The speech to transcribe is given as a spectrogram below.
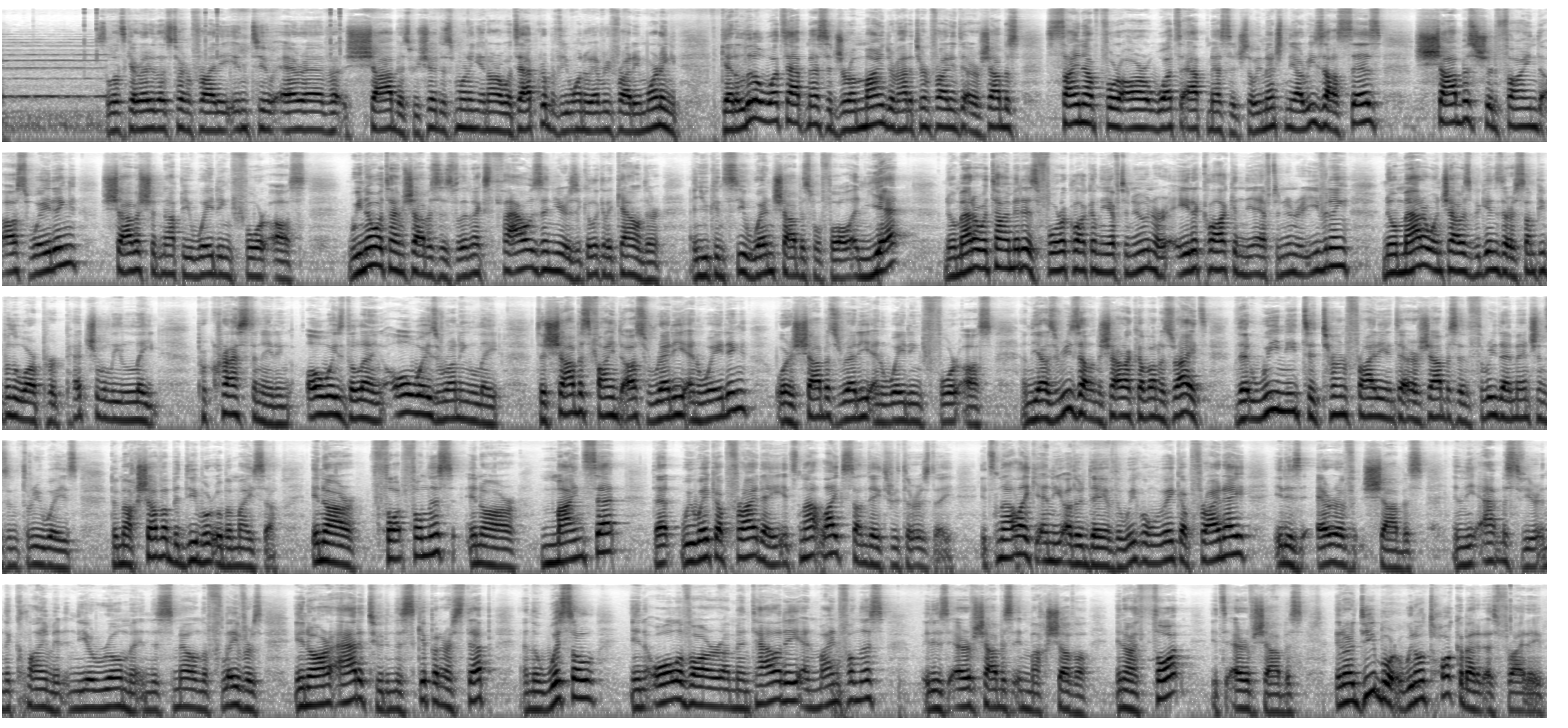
So let's get ready. Let's turn Friday into Erev Shabbos. We shared this morning in our WhatsApp group. If you want to every Friday morning get a little WhatsApp message, a reminder of how to turn Friday into Erev Shabbos, sign up for our WhatsApp message. So we mentioned the Arizal says Shabbos should find us waiting. Shabbos should not be waiting for us. We know what time Shabbos is. For the next thousand years, you can look at a calendar and you can see when Shabbos will fall. And yet, no matter what time it is, 4 o'clock in the afternoon or 8 o'clock in the afternoon or evening, no matter when Shabbos begins, there are some people who are perpetually late, procrastinating, always delaying, always running late. Does Shabbos find us ready and waiting, or is Shabbos ready and waiting for us? And the Arizal and the Shara Kavanas writes that we need to turn Friday into Erev Shabbos in three dimensions, in three ways. B'machshava, b'dibur. In our thoughtfulness, in our mindset, that we wake up Friday, it's not like Sunday through Thursday. It's not like any other day of the week. When we wake up Friday, it is Erev Shabbos. In the atmosphere, in the climate, in the aroma, in the smell, in the flavors, in our attitude, in the skip in our step, and the whistle, in all of our uh, mentality and mindfulness, it is Erev Shabbos in Machshava. In our thought, it's Erev Shabbos. In our Dibur, we don't talk about it as Friday.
